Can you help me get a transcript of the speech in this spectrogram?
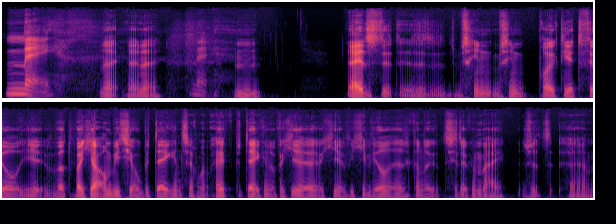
Nee, Nee, nee, nee. nee. Hmm. Nee, het is, het- het- het- misschien, misschien projecteert te veel je, wat, wat jouw ambitie ook betekent, zeg maar, heeft betekend, of wat je, wat je, wat je wilde. Hè. Dat kan, zit ook in mij. Dus het, ehm,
